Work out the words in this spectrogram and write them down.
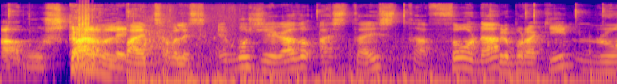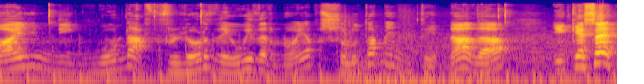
a buscarle Vale, chavales Hemos llegado hasta esta zona Pero por aquí no hay ninguna flor de Wither No hay absolutamente nada ¿Y qué sé?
